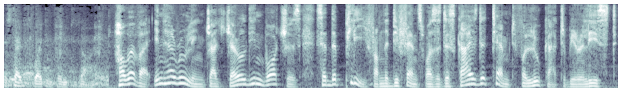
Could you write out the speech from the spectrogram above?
the state is waiting for him to die. However, in her ruling, Judge Geraldine Borchers said the plea from the defense was a disguised attempt for Louca to be released.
